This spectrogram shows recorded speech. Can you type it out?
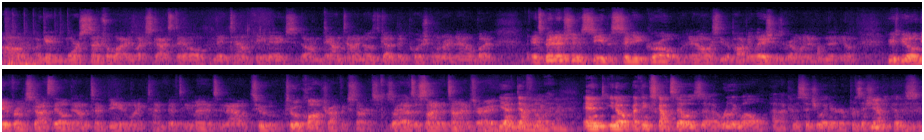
Um, again, more centralized, like Scottsdale, Midtown, Phoenix, um, downtown. I know it's got a big push going right now, but it's been interesting to see the city grow, and obviously the population's growing. And then, you know, you used to be able to get from Scottsdale down to Tempe in like 10, 15 minutes, and now two two o'clock traffic starts. So Right. that's a sign of the times, right? Yeah, definitely. And you know, I think Scottsdale is uh, really well uh, kind of situated or positioned Yeah. because Mhm.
